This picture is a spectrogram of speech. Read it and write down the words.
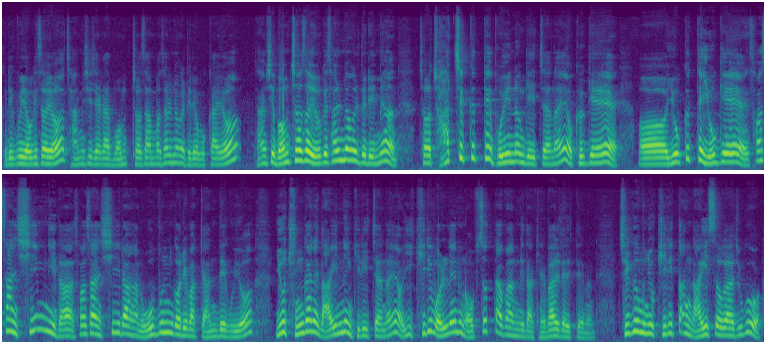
그리고 여기서요, 잠시 제가 멈춰서 한번 설명을 드려볼까요? 잠시 멈춰서 여기 설명을 드리면 저 좌측 끝에 보이는 게 있잖아요. 그게 어, 요 끝에 요게 서산시입니다. 서산시랑 한 5분 거리밖에 안 되고요. 요 중간에 나 있는 길이 있잖아요. 이 길이 원래는 없었다고 합니다. 개발될 때는. 지금은 요 길이 딱 나 있어가지고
